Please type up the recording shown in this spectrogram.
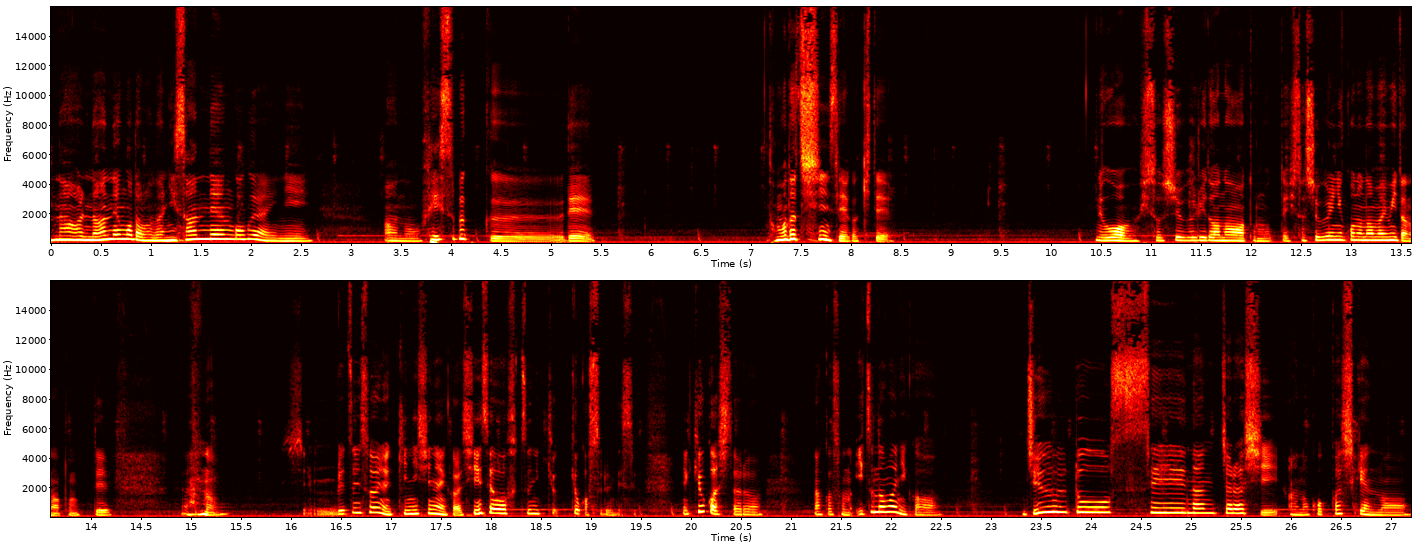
なあれ何年後だろうな？23年後ぐらいにあのフェイスブックで友達申請が来てでうわ久しぶりだなと思って久しぶりにこの名前見たなと思ってあの別にそういうの気にしないから申請は普通に許可するんですよ。で許可したらなんかそのいつの間にか柔道整なんちゃら師あの国家試験の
